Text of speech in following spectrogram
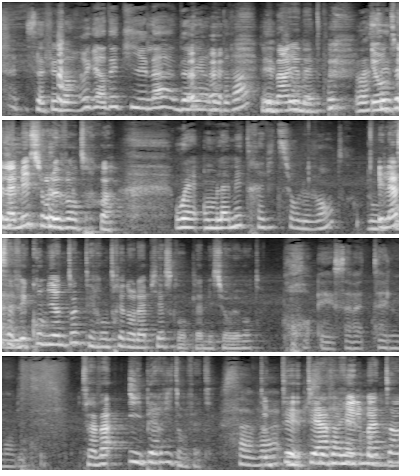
ça fait genre, regardez qui est là derrière le drap. Les Et puis, on marionnettes. Ouais, Et on te la met sur le ventre, quoi. Ouais, on me la met très vite sur le ventre. Donc, Et là, ça euh, fait combien de temps que t'es rentrée dans la pièce quand on te la met sur le ventre? Oh, et ça va tellement vite, Cécile. Ça va hyper vite, en fait. Ça va. Donc, t'es arrivé le matin,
